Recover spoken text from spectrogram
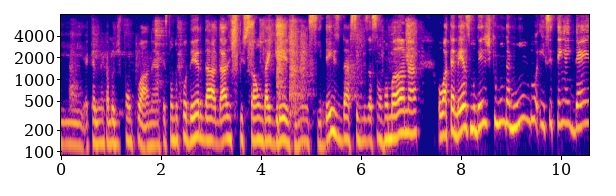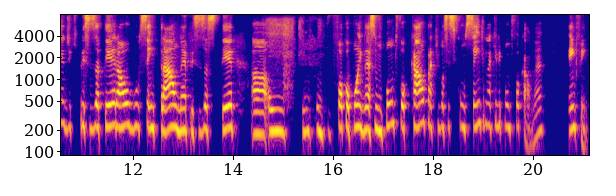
e a Kelly acabou de pontuar, né, a questão do poder da, da instituição, da igreja, né, em si, desde a civilização romana, ou até mesmo desde que o mundo é mundo e se tem a ideia de que precisa ter algo central, né, precisa ter uh, um, um, um focal point, né, assim, um ponto focal para que você se concentre naquele ponto focal, né? Enfim.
